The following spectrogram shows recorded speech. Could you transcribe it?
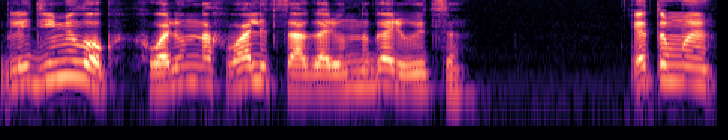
«Гляди, милок, хвалюн нахвалится, а горюн нагорюется. Это мы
